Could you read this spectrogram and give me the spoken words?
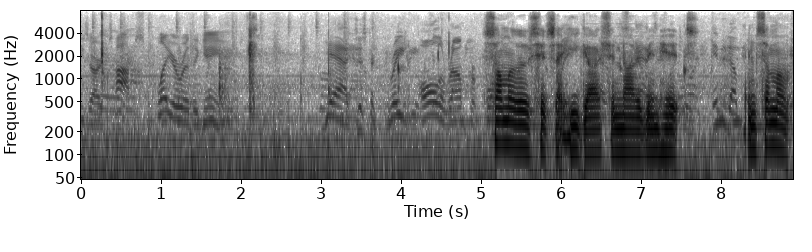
He's our top player of the game. Yeah, just a great all-around performance. Some of those hits that he got should not have been hits. And some of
